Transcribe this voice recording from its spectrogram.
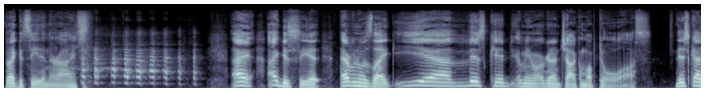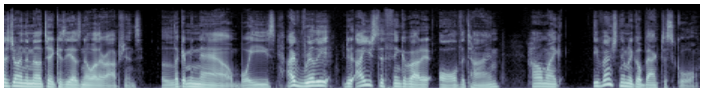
but I could see it in their eyes. I I could see it. Everyone was like, "Yeah, this kid. I mean, we're going to chalk him up to a loss. This guy's joining the military because he has no other options. Look at me now, boys. I really, dude. I used to think about it all the time. How I'm like, eventually I'm to go back to school.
